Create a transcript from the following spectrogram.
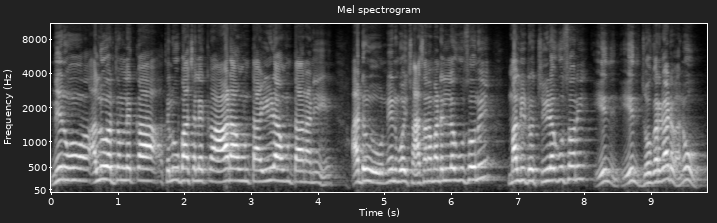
నేను అల్లు అర్జున్ లెక్క తెలుగు భాష లెక్క ఆడా ఉంటా ఈడా ఉంటానని అటు నేను పోయి శాసన మండలిలో కూర్చొని మళ్ళీ ఇటు వచ్చి ఈడ కూర్చొని ఏంది ఏం జోకర్గాడివా నువ్వు?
